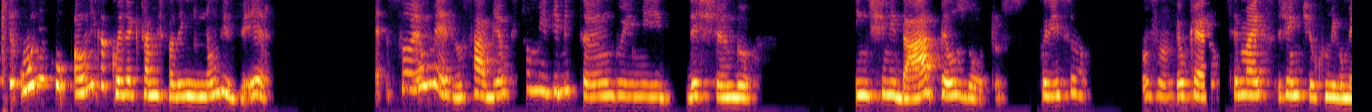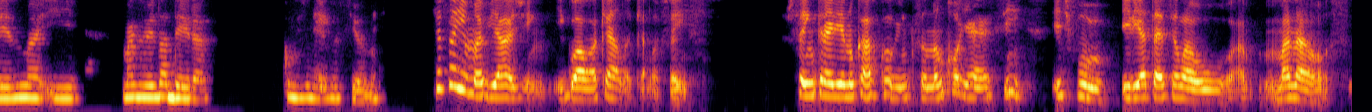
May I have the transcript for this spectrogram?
que o único, a única coisa que tá me fazendo não viver sou eu mesma, sabe? Eu que estou me limitando e me deixando intimidar pelos outros. Por isso, Uhum. eu quero ser mais gentil comigo mesma e mais verdadeira comigo mesma esse ano. Você faria uma viagem igual aquela que ela fez? Você entraria no carro com alguém que você não conhece E, tipo, iria até, sei lá, o Manaus.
